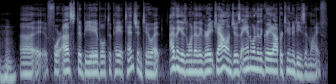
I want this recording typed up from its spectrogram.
mm-hmm. uh, for us to be able to pay attention to it, I think is one of the great challenges and one of the great opportunities in life.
